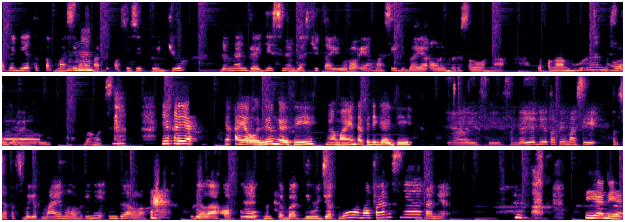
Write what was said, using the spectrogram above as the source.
tapi dia tetap masih hmm. menempati posisi 7 dengan gaji 19 juta euro yang masih dibayar oleh Barcelona. Udah pengangguran masih wow. dibayar banget sih. Ya kayak ya kayak Ozil nggak sih nggak main tapi digaji. Ya, iya sih, seenggaknya dia tapi masih tercatat sebagai pemain loh. Ini enggak loh udahlah waktu menjabat dihujat mulu sama fansnya kan ya iya nih ya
